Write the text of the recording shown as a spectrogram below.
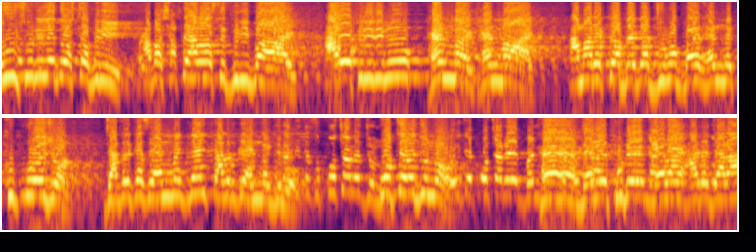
দুইশো নিলে দশটা ফ্রি আবার সাথে আরও আছে ফ্রি ভাই। আরও ফ্রি দিমু হ্যান্ড মাইক হ্যান্ড মাইক আমার একটা বেকার যুবক ভাইয়ের হ্যান্ড মাইক খুব প্রয়োজন। যাদের কাছে হ্যান্ড মাইক নাই তাদেরকে হ্যান্ড মাইক দিব। প্রচারের জন্য। প্রচারের জন্য। ওই যে প্রচারে হ্যাঁ ব্যাগে ফুটে মেলায় হাটে যারা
